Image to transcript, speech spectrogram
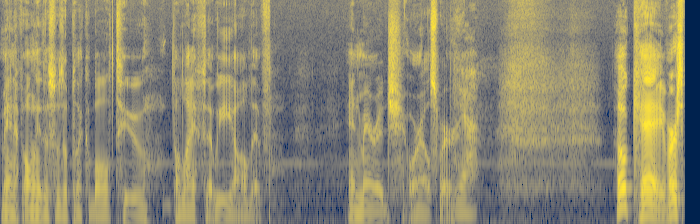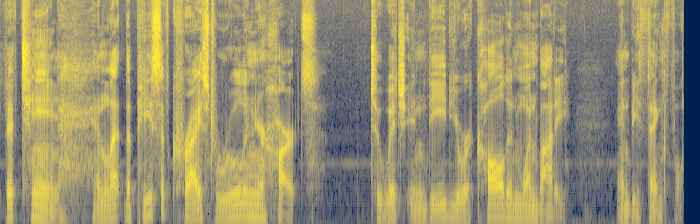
man if only this was applicable to the life that we all live in marriage or elsewhere Yeah. Okay verse 15 and let the peace of christ rule in your hearts to which indeed you were called in one body, and be thankful.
